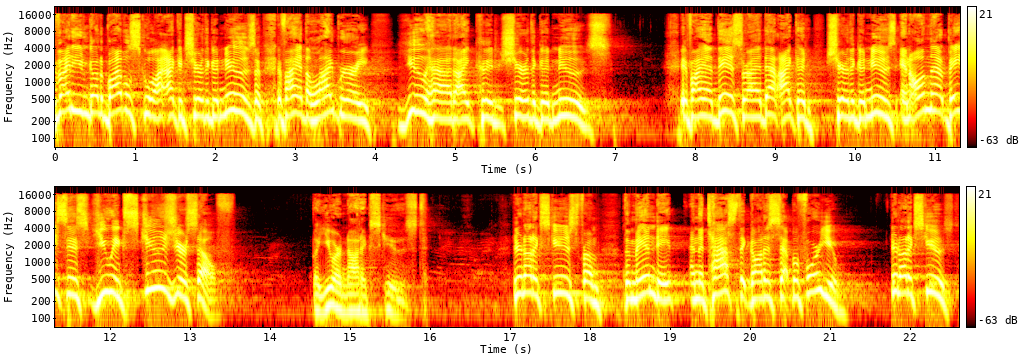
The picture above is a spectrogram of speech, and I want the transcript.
If I'd even gone to Bible school, I, I could share the good news. If I had the library you had, I could share the good news. If I had this or I had that, I could share the good news. And on that basis, you excuse yourself, but you are not excused. You're not excused from the mandate and the task that God has set before you. You're not excused.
